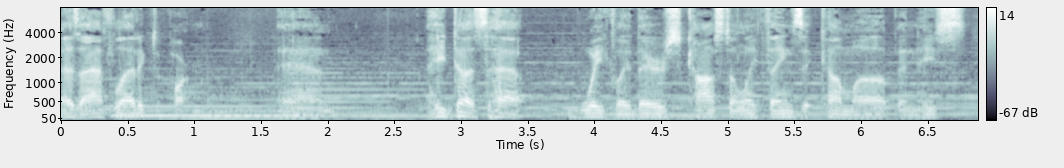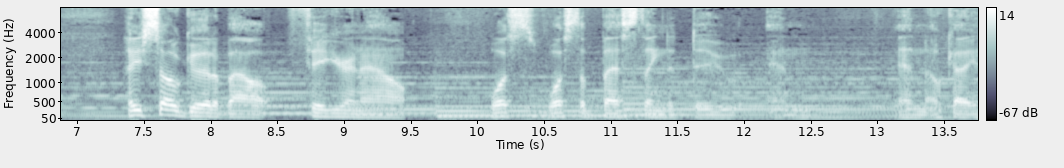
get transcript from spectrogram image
as an athletic department? And he does that weekly. There's constantly things that come up, and he's he's so good about figuring out what's what's the best thing to do, and and okay,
